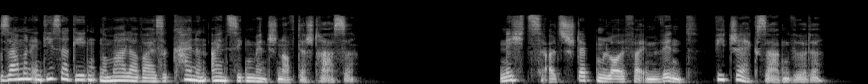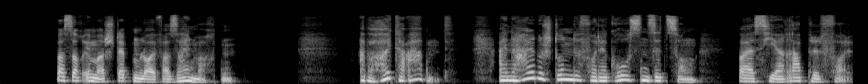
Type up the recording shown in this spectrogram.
sah man in dieser Gegend normalerweise keinen einzigen Menschen auf der Straße. Nichts als Steppenläufer im Wind, wie Jack sagen würde. Was auch immer Steppenläufer sein mochten. Aber heute Abend, eine halbe Stunde vor der großen Sitzung war es hier rappelvoll.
